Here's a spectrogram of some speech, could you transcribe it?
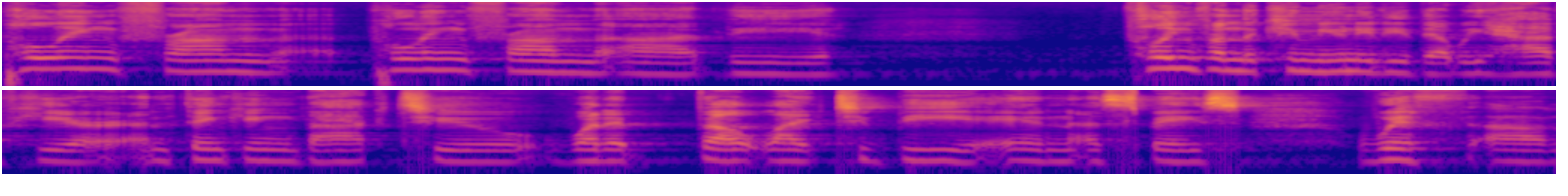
pulling from pulling from uh, the pulling from the community that we have here and thinking back to what it felt like to be in a space with um,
